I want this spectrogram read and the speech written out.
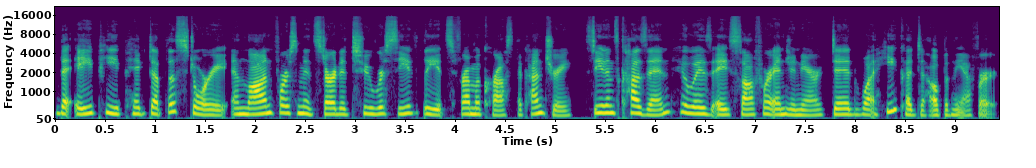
the AP picked up the story and law enforcement started to receive leads from across the country. Steven's cousin, who is a software engineer, did what he could to help in the effort.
